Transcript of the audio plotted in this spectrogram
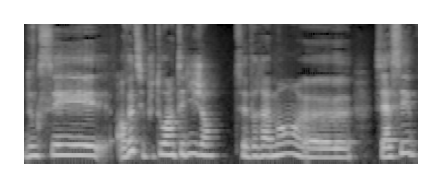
Donc c'est, en fait, c'est plutôt intelligent. C'est vraiment, euh, c'est assez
